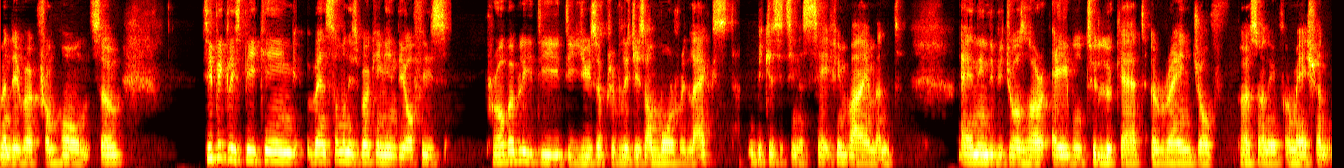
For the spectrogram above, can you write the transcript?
when they work from home. So, typically speaking, when someone is working in the office, probably the, the user privileges are more relaxed because it's in a safe environment and individuals are able to look at a range of personal information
